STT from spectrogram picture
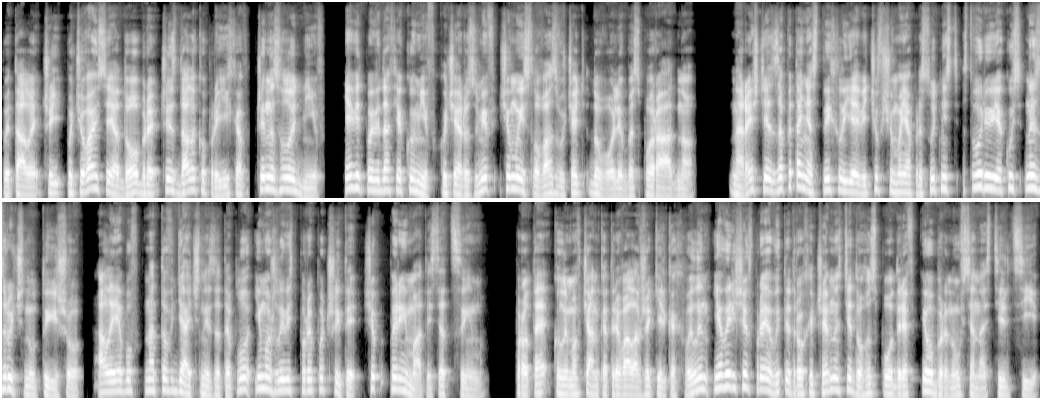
питали, чи почуваюся я добре, чи здалеку приїхав, чи не зголоднів. Я відповідав як умів, хоча розумів, що мої слова звучать доволі безпорадно. Нарешті запитання стихли, я відчув, що моя присутність створює якусь незручну тишу, але я був надто вдячний за тепло і можливість перепочити, щоб перейматися цим. Проте, коли мовчанка тривала вже кілька хвилин, я вирішив проявити трохи чемності до господарів і обернувся на стільці.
